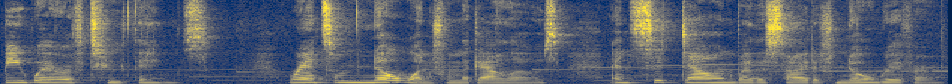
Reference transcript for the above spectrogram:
Beware of two things ransom no one from the gallows, and sit down by the side of no river.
